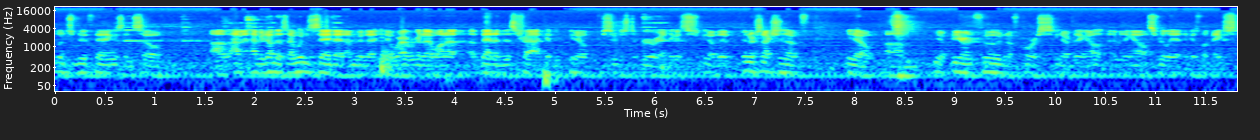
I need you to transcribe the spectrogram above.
learn some new things. And so, um, having, having done this, I wouldn't say that I'm gonna, you know, we're ever gonna want to bet on this track and you know pursue just a brewery. I think it's, you know, the intersection of, you know, um, you know, beer and food, and of course, you know, everything else, everything else, really, I think is what makes,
